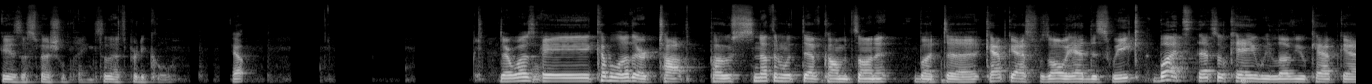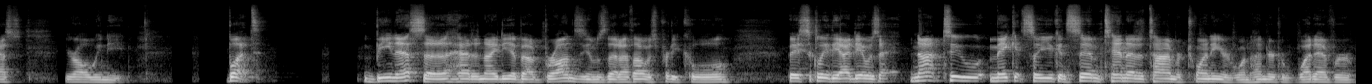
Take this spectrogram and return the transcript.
is a special thing. So that's pretty cool. Yep. There was a couple other top posts, nothing with dev comments on it, but uh, CapGains was all we had this week. But that's okay. We love you, CapGains. You're all we need. But Beanessa had an idea about bronziums that I thought was pretty cool. Basically, the idea was not to make it so you can sim 10 at a time or 20 or 100 or whatever,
